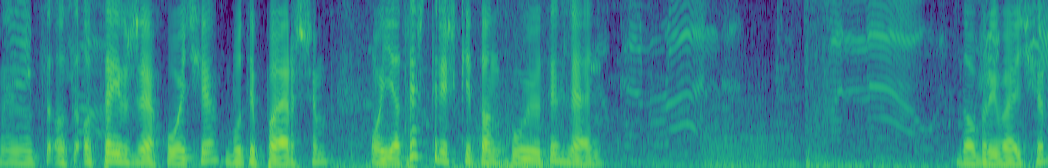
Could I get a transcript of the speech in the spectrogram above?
Це, оце, оцей вже хоче бути першим. О, я теж трішки танкую, ти глянь. Добрий вечір.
